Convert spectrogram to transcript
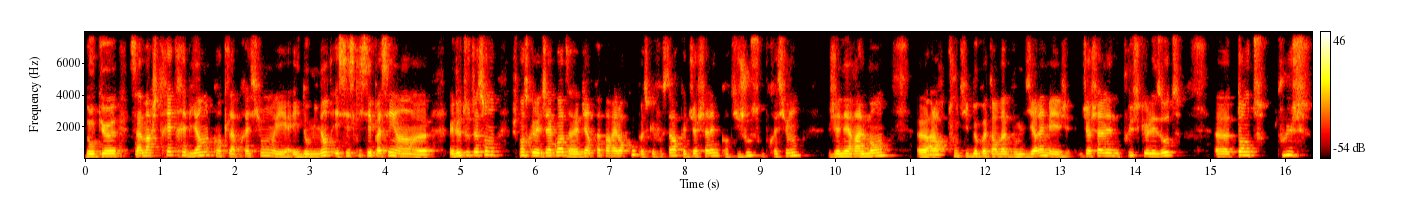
Donc euh, ça marche très très bien quand la pression est, dominante et c'est ce qui s'est passé. Hein, euh. Mais de toute façon, je pense que les Jaguars avaient bien préparé leur coup parce qu'il faut savoir que Josh Allen, quand il joue sous pression, généralement, euh, alors tout type de quarterback, vous me direz, mais Josh Allen plus que les autres tente plus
